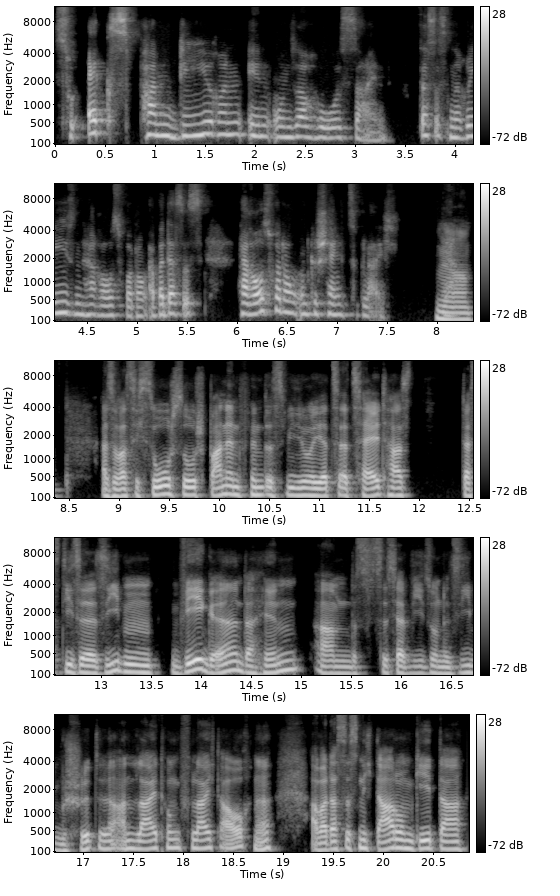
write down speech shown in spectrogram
zu expandieren in unser hohes Sein. Das ist eine Riesenherausforderung, aber das ist Herausforderung und Geschenk zugleich. Ja, ja. also was ich so, so spannend finde, ist, wie du jetzt erzählt hast, dass diese sieben Wege dahin, ähm, das ist ja wie so eine sieben-Schritte-Anleitung vielleicht auch, ne? Aber dass es nicht darum geht, da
